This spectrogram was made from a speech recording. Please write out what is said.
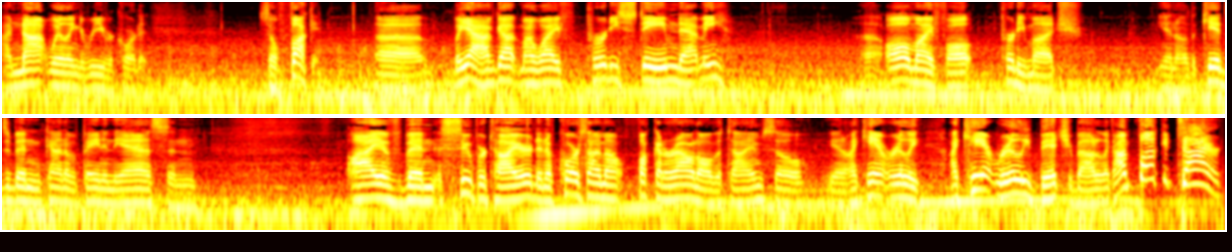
I'm not willing to re-record it. So fuck it. Uh, but yeah, I've got my wife pretty steamed at me. Uh, all my fault, pretty much. You know, the kids have been kind of a pain in the ass, and I have been super tired. And of course, I'm out fucking around all the time, so you know, I can't really, I can't really bitch about it. Like I'm fucking tired.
